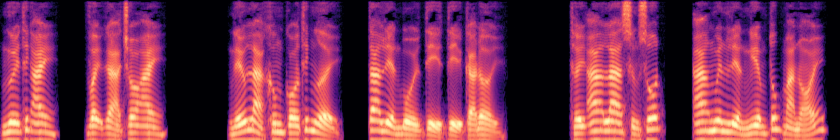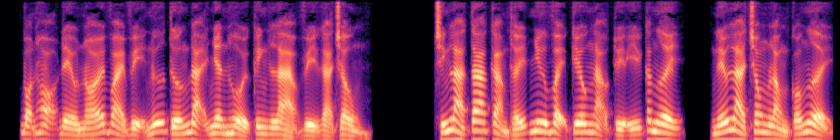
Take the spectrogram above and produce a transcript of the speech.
Ngươi thích ai, vậy gả cho ai? Nếu là không có thích người, ta liền bồi tỷ tỷ cả đời. Thấy A La sửng sốt, A Nguyên liền nghiêm túc mà nói, bọn họ đều nói vài vị nữ tướng đại nhân hồi kinh là vì gả chồng. Chính là ta cảm thấy như vậy kiêu ngạo tùy ý các ngươi, nếu là trong lòng có người,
